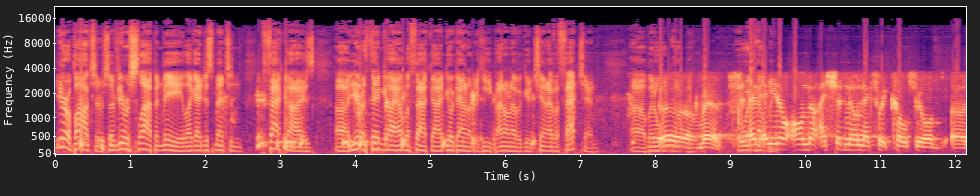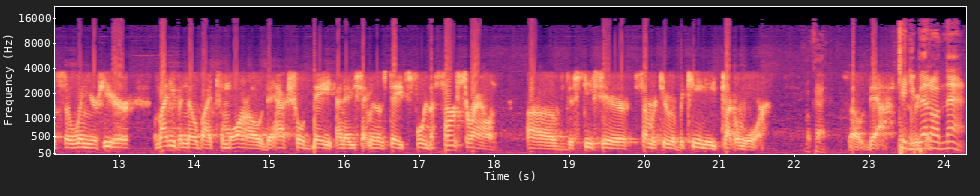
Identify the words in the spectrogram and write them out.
you're a boxer. So if you were slapping me, like I just mentioned, fat guys, uh, you're a thin guy. I'm a fat guy. I'd go down in a heap. I don't have a good chin. I have a fat chin. Uh, but it wouldn't help Oh me. man! wouldn't And, and you know, I'll know, I should know next week, Cofield. Uh, so when you're here, I might even know by tomorrow the actual date. I know you sent me those dates for the first round of the Steve Cyr Summer Tour Bikini Tug of War. Okay. So yeah, Can you We bet on that?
